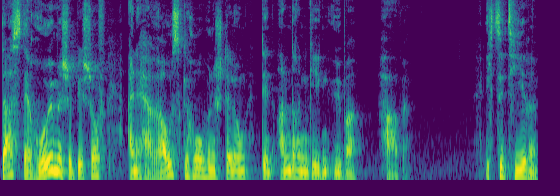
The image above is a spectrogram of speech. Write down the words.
dass der römische Bischof eine herausgehobene Stellung den anderen gegenüber habe. Ich zitiere,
